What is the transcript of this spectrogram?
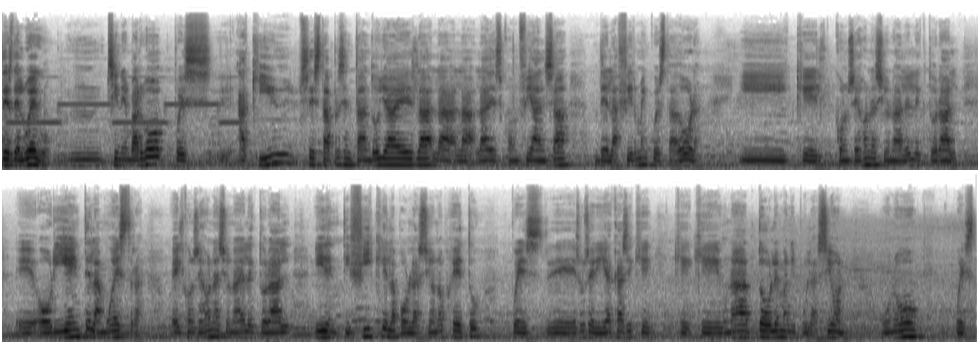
Desde luego. Mm, sin embargo, pues aquí se está presentando ya es la, la, la, desconfianza de la firma encuestadora y que el Consejo Nacional Electoral eh, oriente la muestra, el Consejo Nacional Electoral identifique la población objeto, pues eh, eso sería casi que que, una doble manipulación. Uno pues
